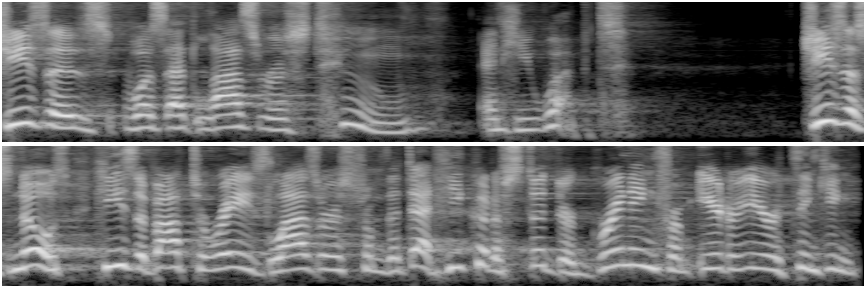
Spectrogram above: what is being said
Jesus was at Lazarus' tomb and he wept. Jesus knows he's about to raise Lazarus from the dead. He could have stood there grinning from ear to ear, thinking,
